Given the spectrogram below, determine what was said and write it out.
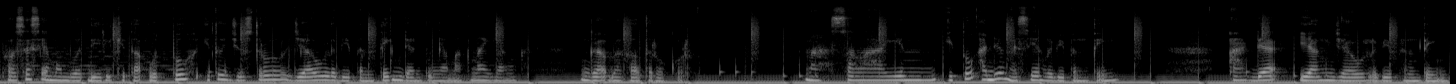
proses yang membuat diri kita utuh itu justru jauh lebih penting dan punya makna yang nggak bakal terukur. Nah, selain itu ada nggak sih yang lebih penting? Ada yang jauh lebih penting,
